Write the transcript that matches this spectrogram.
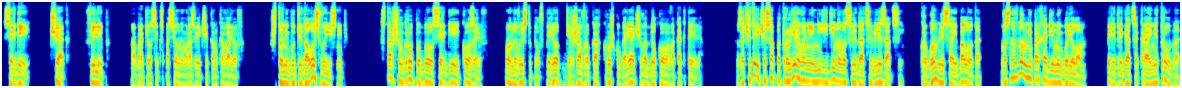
«Сергей, Чак, Филипп», — обратился к спасенным разведчикам Ковалев. «Что-нибудь удалось выяснить?» Старшим группы был Сергей Козырев. Он и выступил вперед, держа в руках кружку горячего белкового коктейля. За четыре часа патрулирования ни единого следа цивилизации. Кругом леса и болота, в основном непроходимый бурелом. Передвигаться крайне трудно,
